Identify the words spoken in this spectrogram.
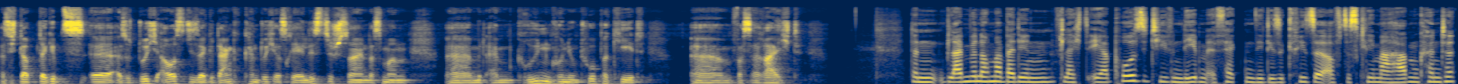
Also ich glaube, da gibt's äh, also durchaus, dieser Gedanke kann durchaus realistisch sein, dass man äh, mit einem grünen Konjunkturpaket äh, was erreicht. Dann bleiben wir nochmal bei den vielleicht eher positiven Nebeneffekten, die diese Krise auf das Klima haben könnte.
